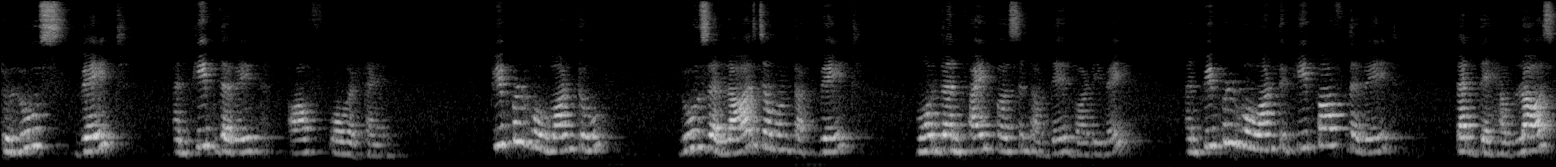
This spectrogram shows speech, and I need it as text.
to lose weight and keep the weight off over time. People who want to lose a large amount of weight, more than 5% of their body weight, and people who want to keep off the weight that they have lost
